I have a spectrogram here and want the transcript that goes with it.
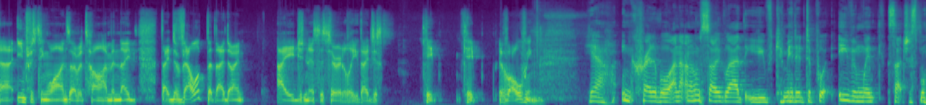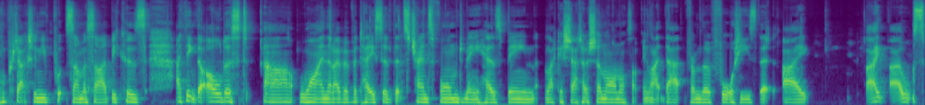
uh, interesting wines over time. And they, they develop, but they don't age necessarily. They just keep, keep evolving. Yeah, incredible. And I'm so glad that you've committed to put, even with such a small production, you've put some aside because I think the oldest uh, wine that I've ever tasted that's transformed me has been like a Chateau Chalon or something like that from the 40s that I I, I, was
